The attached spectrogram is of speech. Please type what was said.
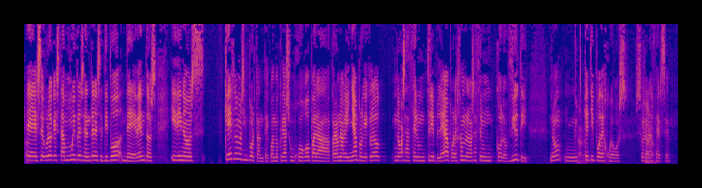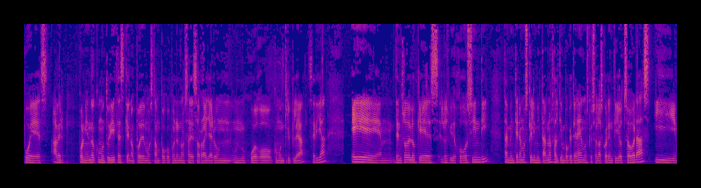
claro. seguro que está muy presente en este tipo de eventos. Y dinos, ¿Qué es lo más importante cuando creas un juego para, para una guiña? Porque creo no vas a hacer un triple A, por ejemplo, no vas a hacer un Call of Duty, ¿no? Claro. ¿Qué tipo de juegos suelen claro. hacerse? Pues, a ver, poniendo como tú dices que no podemos tampoco ponernos a desarrollar un, un juego como un triple A, sería. Eh, dentro de lo que es los videojuegos indie, también tenemos que limitarnos al tiempo que tenemos, que son las 48 horas, y,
